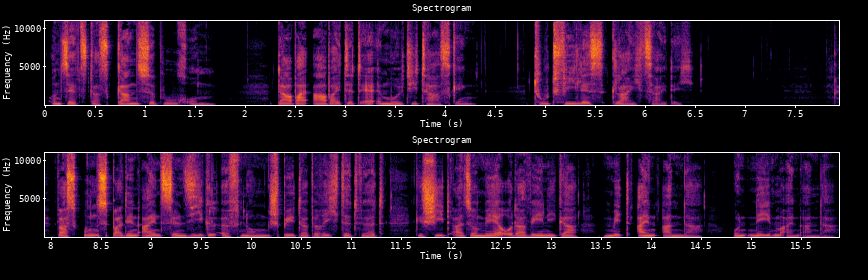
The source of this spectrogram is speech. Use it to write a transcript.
und setzt das ganze Buch um. Dabei arbeitet er im Multitasking, tut vieles gleichzeitig. Was uns bei den einzelnen Siegelöffnungen später berichtet wird, geschieht also mehr oder weniger miteinander und nebeneinander.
